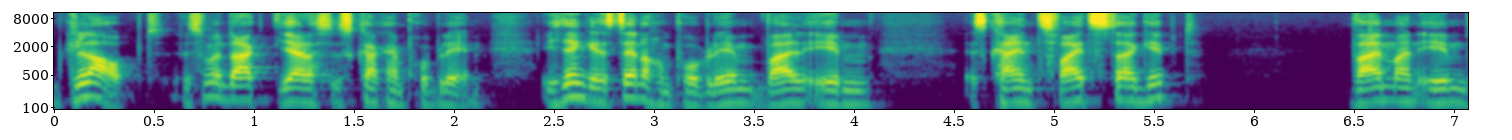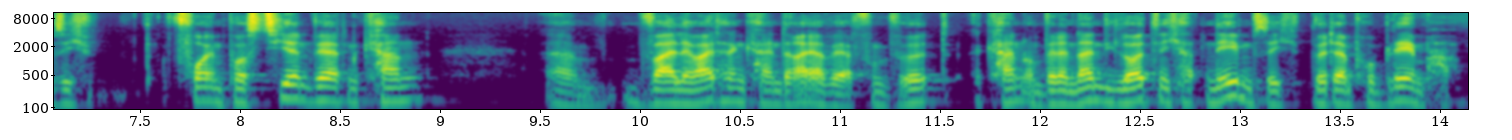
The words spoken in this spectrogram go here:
glaubt, ist man sagt, ja, das ist gar kein Problem. Ich denke, es ist dennoch ein Problem, weil eben es keinen Zweitstar gibt, weil man eben sich vor ihm postieren werden kann, ähm, weil er weiterhin keinen Dreier werfen wird, kann. Und wenn er dann die Leute nicht hat neben sich, wird er ein Problem haben.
